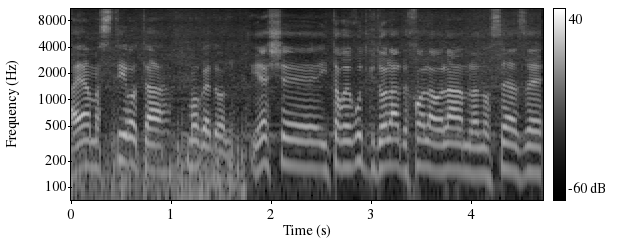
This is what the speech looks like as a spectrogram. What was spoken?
היה מסתיר אותה כמו גדול. יש uh, התעוררות גדולה בכל העולם לנושא הזה,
